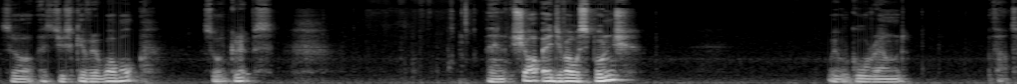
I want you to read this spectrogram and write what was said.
So let's just give it a wobble so it grips. Then sharp edge of our sponge, we will go around that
